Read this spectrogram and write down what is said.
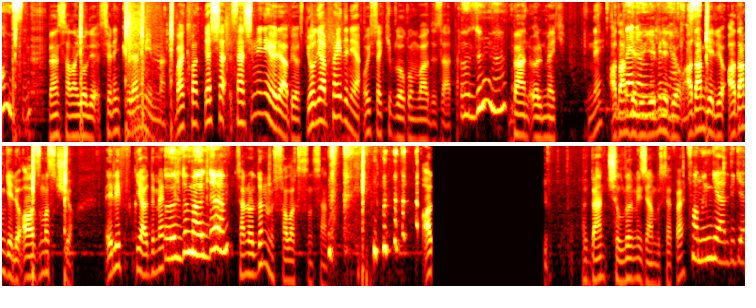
Mal mısın? Ben sana yol ya senin kölen miyim ben? Bak bak ya sen şimdi niye öyle yapıyorsun? Yol yapsaydın ya. Oysa ki blogum vardı zaten. Öldün mü? Ben ölmek. Ne? Adam Ben geliyor yemin ediyorum. yalnız. Adam geliyor. Adam geliyor. Ağzıma sıçıyor. Elif yardım et. Öldüm öldüm. Sen öldün mü? Salaksın sen. Ay ben çıldırmayacağım bu sefer. Fanın geldi gel.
